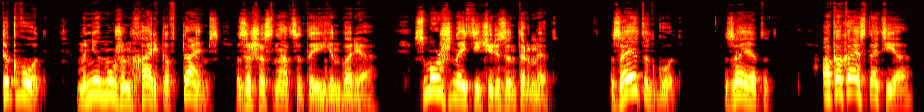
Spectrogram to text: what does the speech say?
Так вот, мне нужен Харьков Таймс за 16 января. Сможешь найти через интернет? За этот год? За этот. А какая статья?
